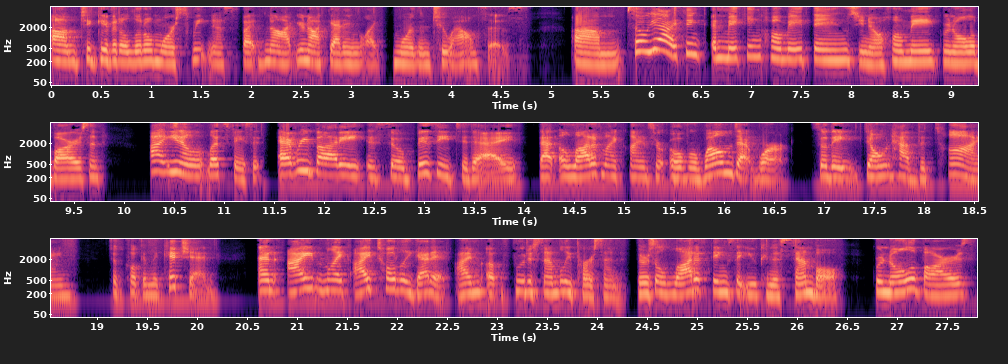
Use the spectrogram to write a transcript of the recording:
um, to give it a little more sweetness, but not, you're not getting like more than two ounces. Um, so yeah, I think, and making homemade things, you know, homemade granola bars. And I, you know, let's face it, everybody is so busy today that a lot of my clients are overwhelmed at work. So they don't have the time to cook in the kitchen. And I'm like, I totally get it. I'm a food assembly person. There's a lot of things that you can assemble. Granola bars,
